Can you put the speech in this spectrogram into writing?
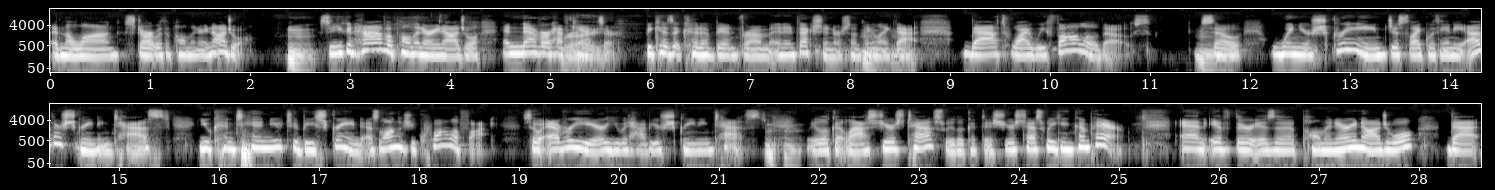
in the lung start with a pulmonary nodule. Hmm. So you can have a pulmonary nodule and never have Right. cancer because it could have been from an infection or something like that. That's why we follow those. Hmm. So when you're screened, just like with any other screening test, you continue to be screened as long as you qualify. So every year you would have your screening test. Mm-hmm. We look at last year's test, we look at this year's test, we can compare. And if there is a pulmonary nodule that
